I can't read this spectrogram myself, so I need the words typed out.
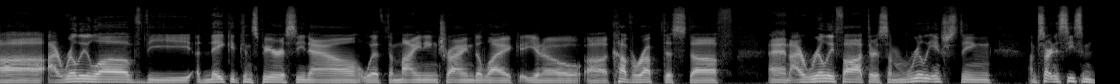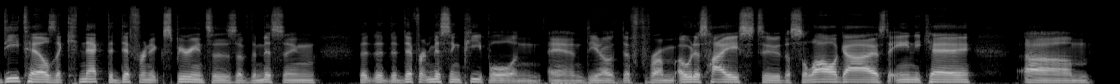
Uh, I really love the naked conspiracy now with the mining trying to like you know uh, cover up this stuff, and I really thought there's some really interesting. I'm starting to see some details that connect the different experiences of the missing, the the, the different missing people, and and you know the from Otis Heiss to the Tsalal guys to Annie K. Um,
